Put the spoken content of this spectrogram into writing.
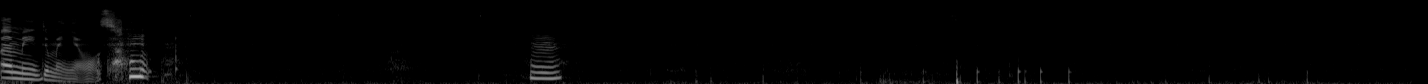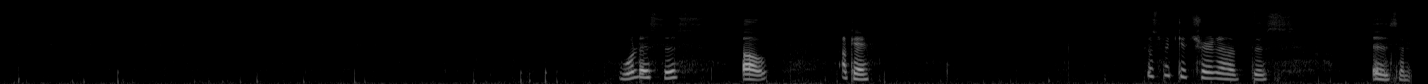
let me do my nails. hmm. What is this? Oh, okay. Just making sure that this is an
